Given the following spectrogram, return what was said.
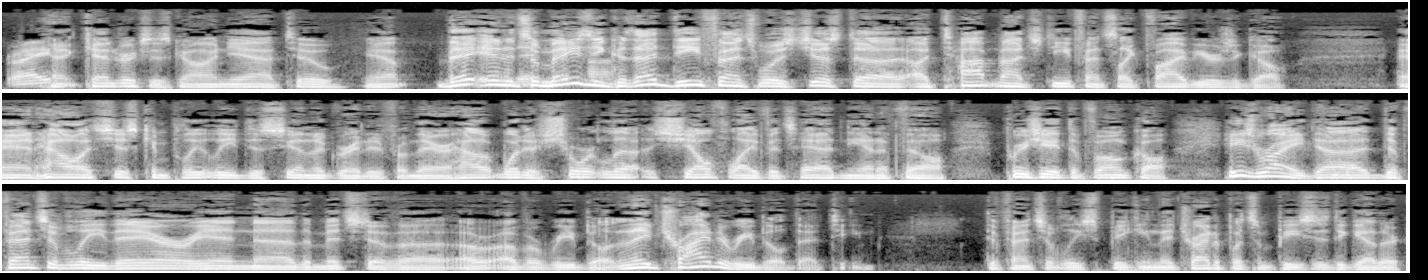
right? Ken- Kendricks is gone, yeah, too. Yeah, they, and it's amazing because that defense was just a, a top-notch defense like five years ago, and how it's just completely disintegrated from there. How what a short le- shelf life it's had in the NFL. Appreciate the phone call. He's right. Uh, defensively, they are in uh, the midst of a of a rebuild, and they've tried to rebuild that team. Defensively speaking, they tried to put some pieces together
